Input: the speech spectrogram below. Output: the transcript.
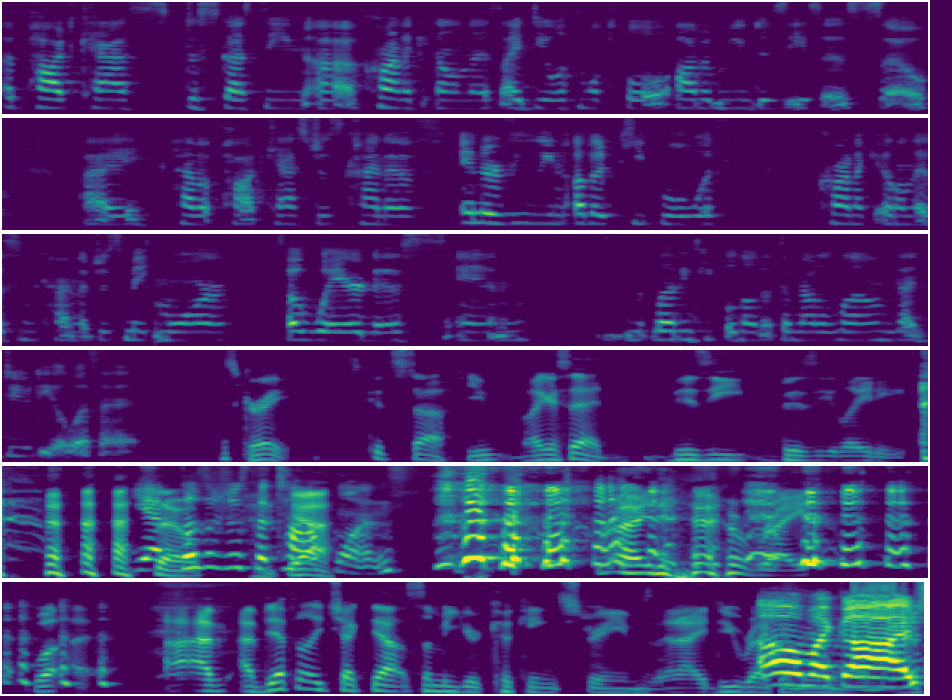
a podcast discussing uh, chronic illness. I deal with multiple autoimmune diseases, so I have a podcast just kind of interviewing other people with chronic illness and kind of just make more awareness and letting people know that they're not alone that do deal with it. That's great. It's good stuff. You, like I said, busy, busy lady. Yeah, So, those are just the top ones. Right, right. well, I, I've I've definitely checked out some of your cooking streams, and I do recommend. Oh my gosh.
